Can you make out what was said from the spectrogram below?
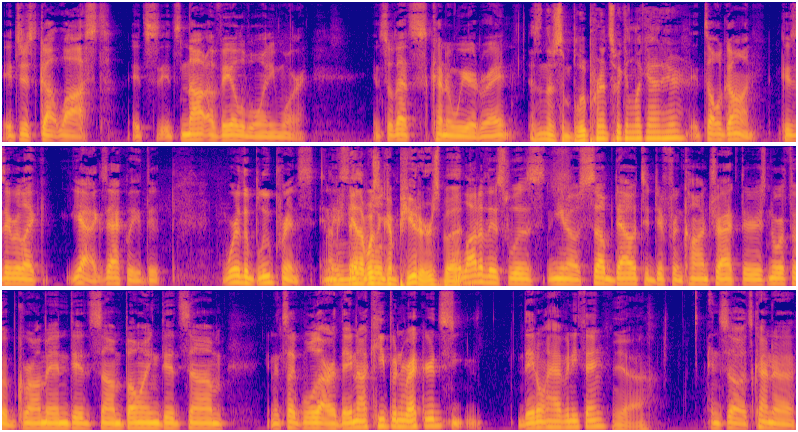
It just got lost. It's it's not available anymore. And so that's kind of weird, right? isn't there some blueprints we can look at here? It's all gone because they were like, yeah, exactly. The, where are the blueprints? And I mean, said, yeah, there wasn't well, computers, but a lot of this was you know subbed out to different contractors. Northrop Grumman did some, Boeing did some, and it's like, well, are they not keeping records? They don't have anything, yeah. and so it's kind of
